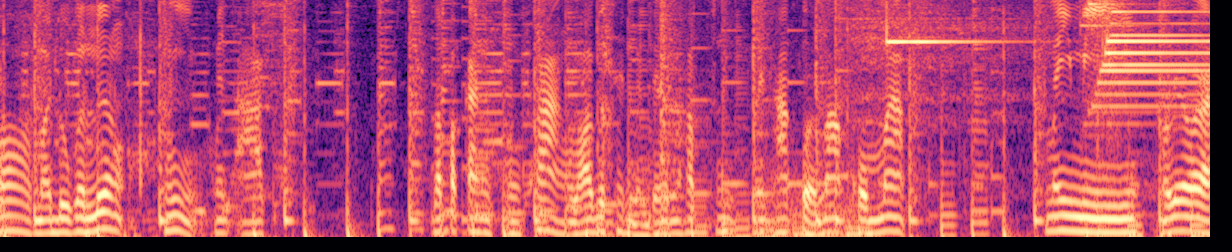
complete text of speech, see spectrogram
ก็มาดูกันเรื่องนี่เป็นอาร์รับประกันโครงสร้าง100%เหมือนเดิมนะครับเป็นอาร์สวยมากคมมาก ไม่มีเขาเรียกว่าอะไร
